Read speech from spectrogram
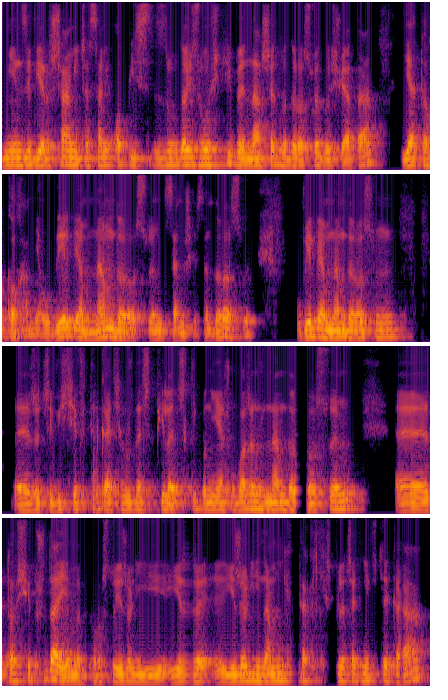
między wierszami czasami opis dość złośliwy naszego dorosłego świata. Ja to kocham. Ja uwielbiam nam dorosłym, sam już jestem dorosły, uwielbiam nam dorosłym rzeczywiście wtykać różne szpileczki, ponieważ uważam, że nam dorosłym e, to się przydaje. My po prostu, jeżeli, jeżeli, nam nikt takich szpileczek nie wtyka,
